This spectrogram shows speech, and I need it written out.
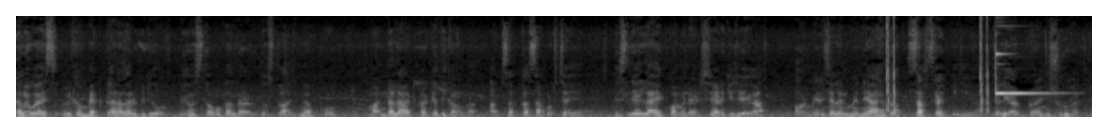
Hello guys welcome back to another video बेहोस्त अवकलदार दोस्तों, आज मैं आपको मंडला आर्ट करके दिखाऊँगा। आप सबका सपोर्ट चाहिए। इसलिए लाइक कमेंट एंड शेयर कीजिएगा। और मेरे चैनल में नया है तो सब्सक्राइब कीजिएगा। चलिए आप ड्राइंग शुरू करते हैं।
